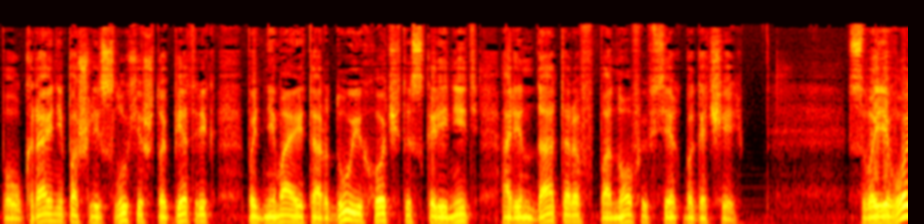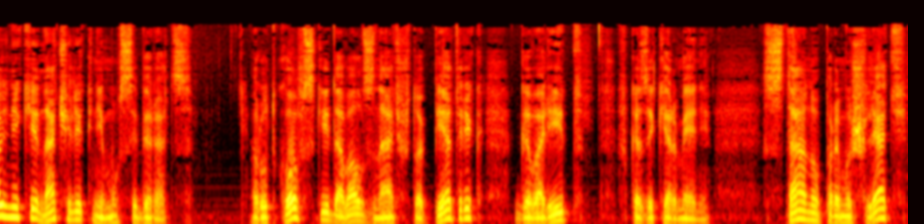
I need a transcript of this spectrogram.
По Украине пошли слухи, что Петрик поднимает Орду и хочет искоренить арендаторов, панов и всех богачей. Своевольники начали к нему собираться. Рудковский давал знать, что Петрик говорит в Казакермене «Стану промышлять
